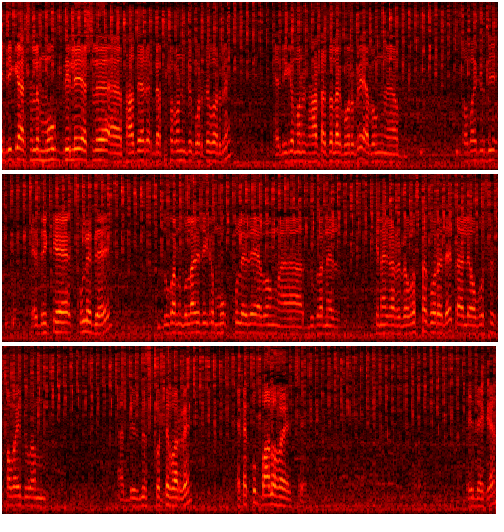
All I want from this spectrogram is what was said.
এদিকে আসলে মুখ দিলেই আসলে তাদের ব্যবসা বাণিজ্য করতে পারবে। এদিকে মানুষ হাঁটাচলা করবে এবং সবাই যদি এদিকে খুলে দেয় দোকানগুলার এদিকে মুখ খুলে দেয় এবং দোকানের কেনাকাটার ব্যবস্থা করে দেয়, তাহলে অবশ্যই সবাই দোকান বিজনেস করতে পারবে। এটা খুব ভালো হয়েছে। এই দেখেন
